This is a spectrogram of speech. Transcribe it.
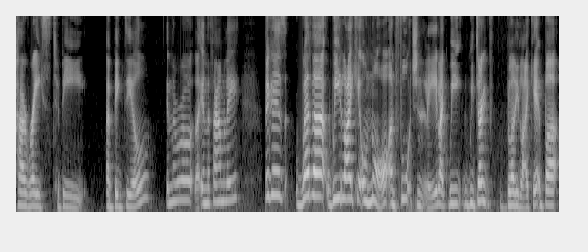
her race to be a big deal in the royal in the family because whether we like it or not unfortunately like we we don't bloody like it but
